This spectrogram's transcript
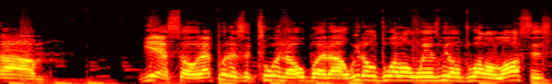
um, yeah, so that put us at 2 0, but uh, we don't dwell on wins, we don't dwell on losses.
